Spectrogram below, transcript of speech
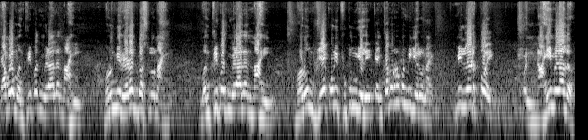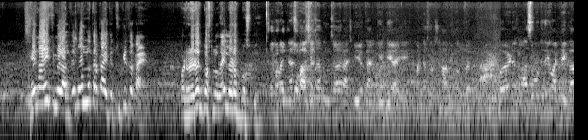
त्यामुळे मंत्रिपद मिळालं नाही. म्हणून मी रडत बसलो नाही. मंत्रिपद मिळालं नाही. म्हणून जे कोणी फुटून गेले त्यांच्याबरोबर पण मी गेलो नाही. मी लढतोय पण नाही मिळालं. हे नाहीच मिळालं. ते बोललं तर काय ते चुकीचं काय पण रडत बसलो नाही लढत बसतोय. पन्नास वर्षाचा तुमचा राजकीय कारकिर्दी आहे. पन्नास वर्षाला आम्ही बघतोय. पण असं कुठेतरी वाटते का?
